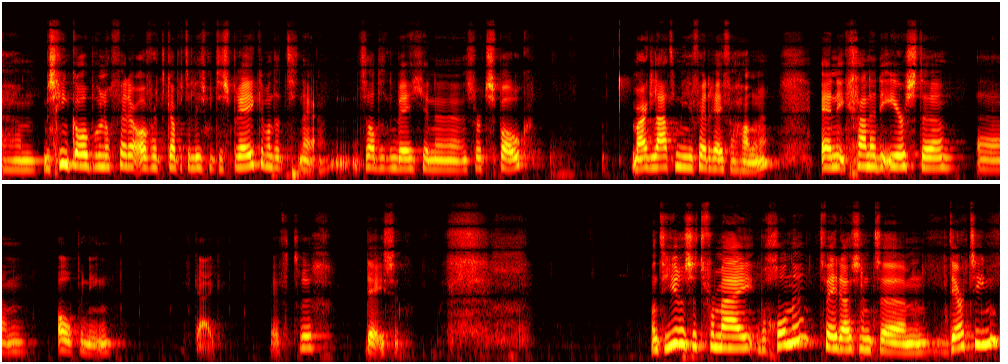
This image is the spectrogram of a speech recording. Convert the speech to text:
Um, misschien kopen we nog verder over het kapitalisme te spreken, want het, nou ja, het is altijd een beetje een, een soort spook. Maar ik laat hem hier verder even hangen. En ik ga naar de eerste um, opening. Even kijken. Even terug. Deze. Want hier is het voor mij begonnen, 2013.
